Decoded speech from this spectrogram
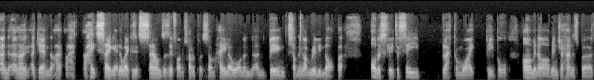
and and I, again, I, I, I, hate saying it in a way because it sounds as if I'm trying to put some halo on and, and being something I'm really not. But honestly, to see black and white people arm in arm in Johannesburg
